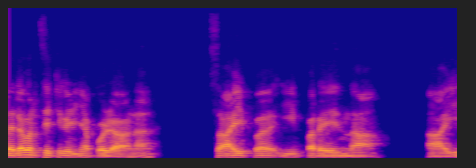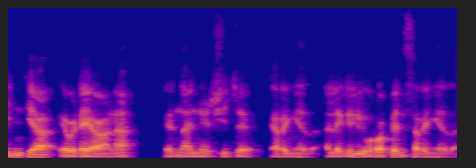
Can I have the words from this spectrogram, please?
വില വർദ്ധിച്ചു കഴിഞ്ഞപ്പോഴാണ് സായിപ്പ് ഈ പറയുന്ന ആ ഇന്ത്യ എവിടെയാണ് എന്ന് അന്വേഷിച്ച് ഇറങ്ങിയത്. അല്ലെങ്കിൽ യൂറോപ്യൻസ് ഇറങ്ങിയത്.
